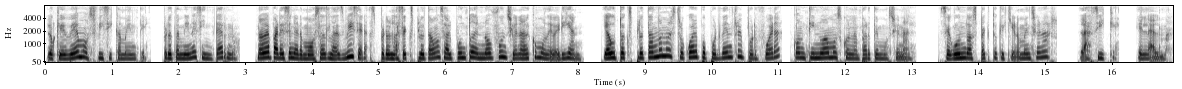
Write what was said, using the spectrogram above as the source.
lo que vemos físicamente, pero también es interno. No me parecen hermosas las vísceras, pero las explotamos al punto de no funcionar como deberían. Y autoexplotando nuestro cuerpo por dentro y por fuera, continuamos con la parte emocional. Segundo aspecto que quiero mencionar, la psique, el alma.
